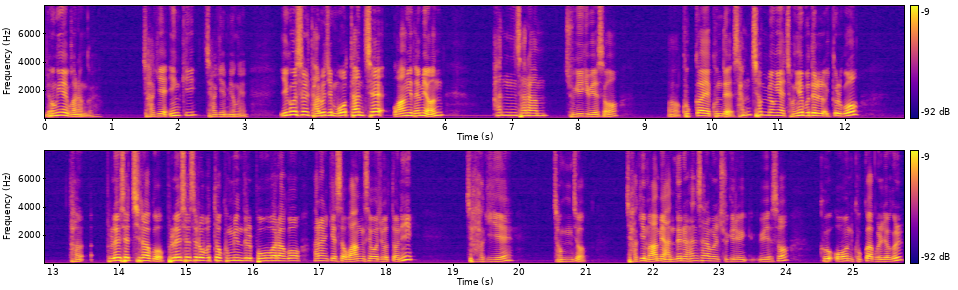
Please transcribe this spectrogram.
명예에 관한 거예요. 자기의 인기, 자기의 명예. 이것을 다루지 못한 채 왕이 되면 한 사람 죽이기 위해서 어, 국가의 군대 3천 명의 정예부대를 이끌고 다, 블레셋이라고 블레셋으로부터 국민들을 보호하라고 하나님께서 왕 세워 주었더니 자기의 정적, 자기 마음에 안 드는 한 사람을 죽이기 위해서 그 온 국가 권력을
